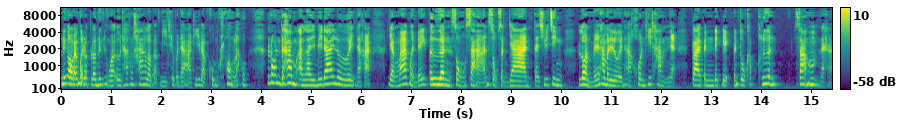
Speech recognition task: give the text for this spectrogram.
นึกออกไหมเหมือนแบบเรานึกถึงว่าเออถ้าข้างๆ เราแบบมีเทวดาที่แบบคุ้มครองเราหล่อนทำอะไรไม่ได้เลยนะคะ อย่างมากเหมือนได้เตือนส่งสารส่งสัญญาณ แต่ชีวิตจริงหล่อนไม่ได้ทำอะไรเลยนะคะคนที่ทำเนี่ยกลายเป็นเด็กๆ เป็นตัวขับเคลื่อน ซ้ำนะคะ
